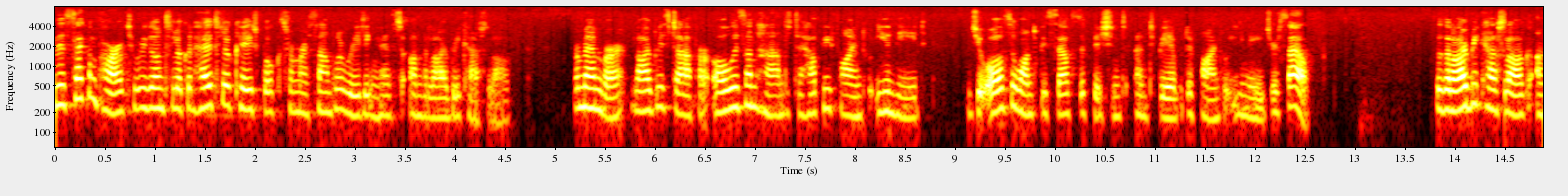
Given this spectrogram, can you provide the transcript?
In the second part, we're going to look at how to locate books from our sample reading list on the library catalogue. Remember, library staff are always on hand to help you find what you need, but you also want to be self-sufficient and to be able to find what you need yourself. So the library catalogue an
